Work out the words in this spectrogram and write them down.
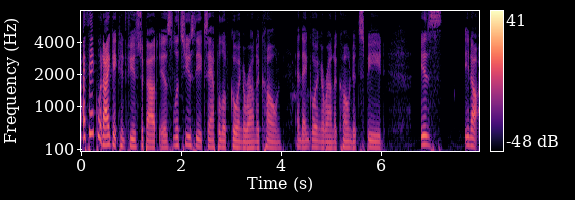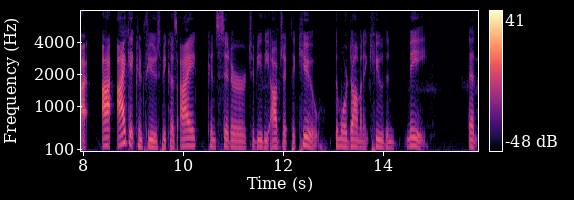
I think what I get confused about is let's use the example of going around a cone and then going around a cone at speed is you know I, I i get confused because i consider to be the object the cue the more dominant cue than me than,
